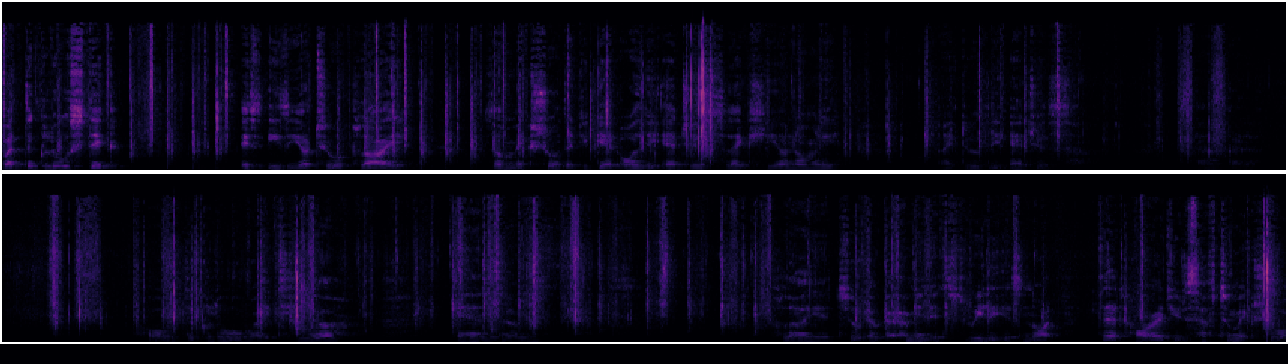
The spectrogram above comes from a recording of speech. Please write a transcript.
but the glue stick is easier to apply. So make sure that you get all the edges. Like here, normally I do the edges. I'm gonna hold the glue right here and um, apply it to, I mean it really is not that hard, you just have to make sure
